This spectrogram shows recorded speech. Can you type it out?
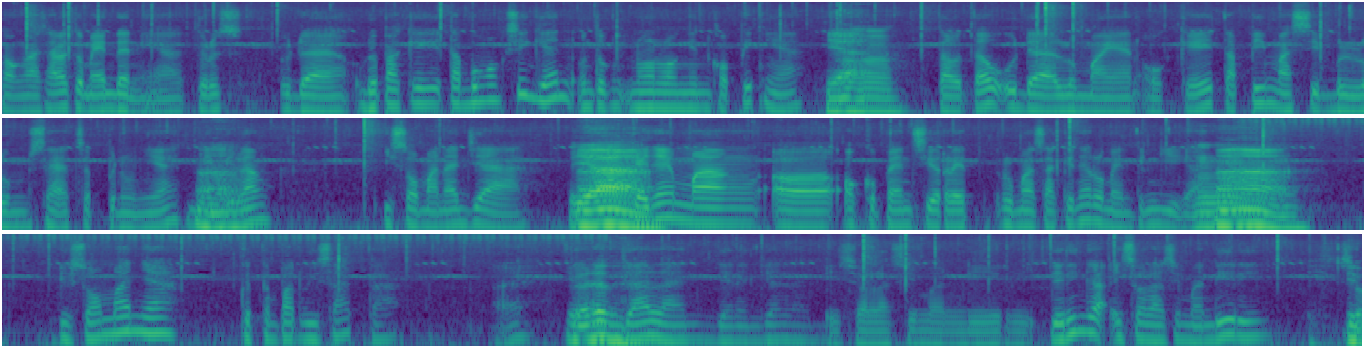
Kalau nggak salah ke Medan ya. Terus udah udah pakai tabung oksigen untuk nolongin covidnya. Iya. Heeh. Tahu-tahu udah lumayan oke, tapi masih belum sehat sepenuhnya. Dia Ah. bilang isoman aja. Iya. Kayaknya emang eh, okupansi rate rumah sakitnya lumayan tinggi kan. Ah. Isomannya ke tempat wisata. Tuh? Jalan-jalan, jalan-jalan. Isolasi mandiri. Jadi nggak isolasi mandiri. Gitu.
